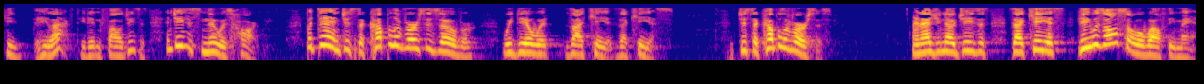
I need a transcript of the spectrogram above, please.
he he left. He didn't follow Jesus. And Jesus knew his heart. But then just a couple of verses over, we deal with Zacchaeus. Zacchaeus. Just a couple of verses. And as you know, Jesus, Zacchaeus, he was also a wealthy man.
